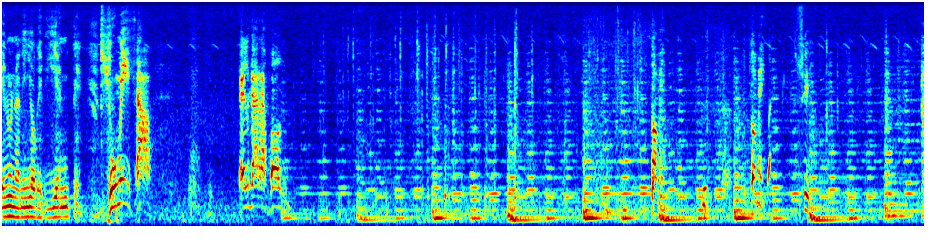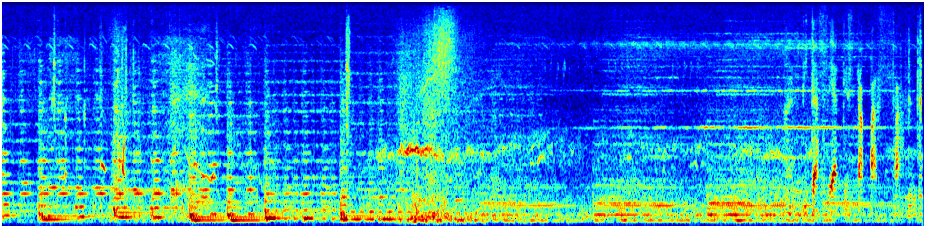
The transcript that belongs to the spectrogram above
en una niña obediente, sumisa. El garrafón. Tome. Tome. Sí. Maldita sea, ¿qué está pasando?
